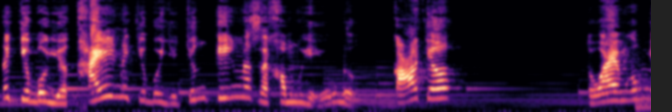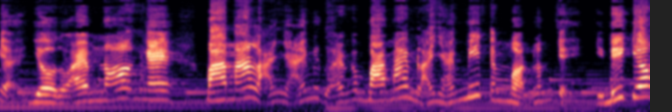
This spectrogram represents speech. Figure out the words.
nó chưa bao giờ thấy nó chưa bao giờ chứng kiến nó sẽ không hiểu được. Có chứ. Tụi em cũng vậy. Giờ tụi em nó nghe ba má lại nhảy với tụi em ba má em lại nhảy miết em mệt lắm chị. Chị biết chứ?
